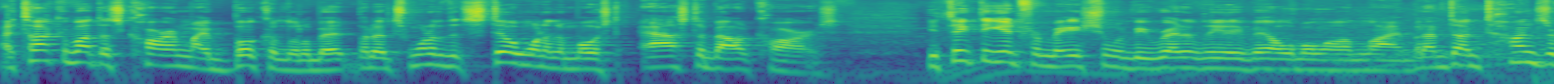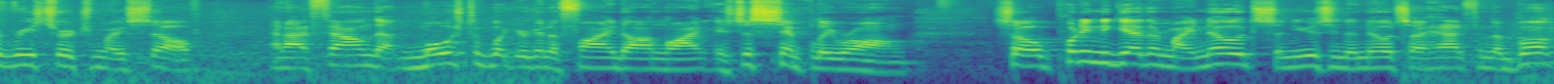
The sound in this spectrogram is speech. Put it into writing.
I talk about this car in my book a little bit, but it's one of the, still one of the most asked about cars. You'd think the information would be readily available online, but I've done tons of research myself, and I found that most of what you're going to find online is just simply wrong. So, putting together my notes and using the notes I had from the book,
